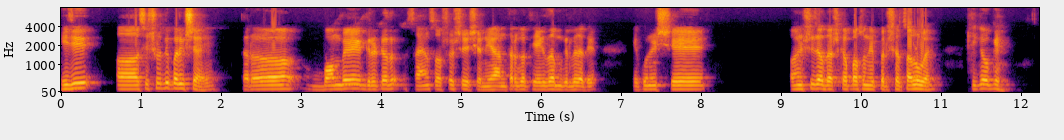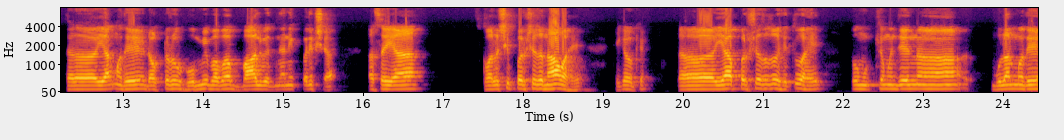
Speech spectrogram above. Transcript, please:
ही जी शिष्यवृत्ती परीक्षा आहे तर बॉम्बे ग्रेटर सायन्स असोसिएशन या अंतर्गत ही एक्झाम घेतली जाते. एकोणीसशे ऐंशीच्या दशकापासून ही परीक्षा चालू आहे. ठीक आहे ओके. तर यामध्ये डॉक्टर होमी बाबा बाल वैज्ञानिक परीक्षा असं या स्कॉलरशिप परीक्षेचं नाव आहे. ठीक आहे ओके. या परीक्षेचा जो हेतू आहे तो मुख्य म्हणजे मुलांमध्ये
